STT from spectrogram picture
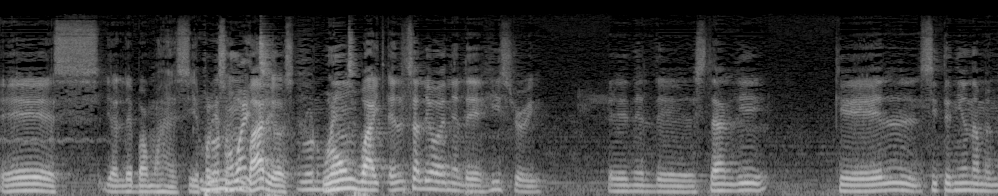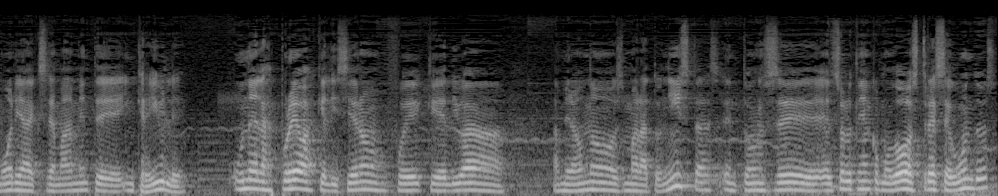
es, ya les vamos a decir, porque Ron son White. varios. Ron Ron White. White. él salió en el de History, en el de Stan Lee, que él sí tenía una memoria extremadamente increíble. Una de las pruebas que le hicieron fue que él iba a mirar unos maratonistas, entonces él solo tenía como dos, tres segundos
